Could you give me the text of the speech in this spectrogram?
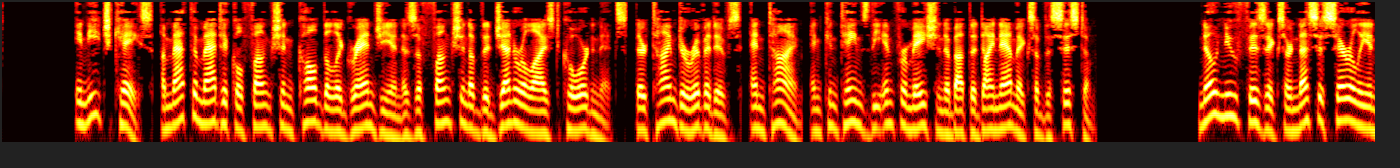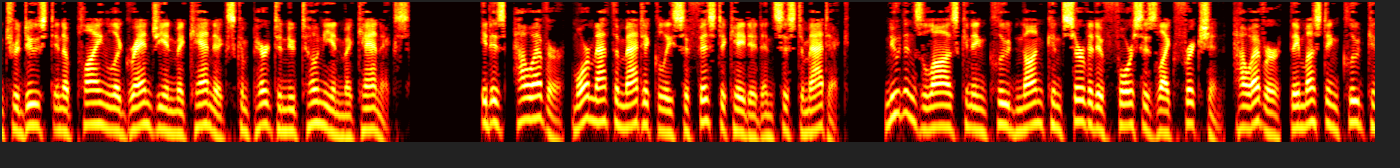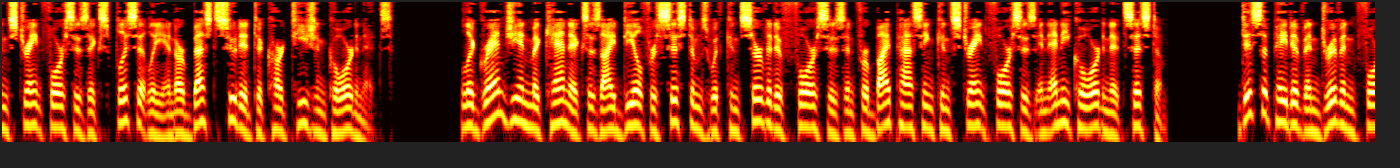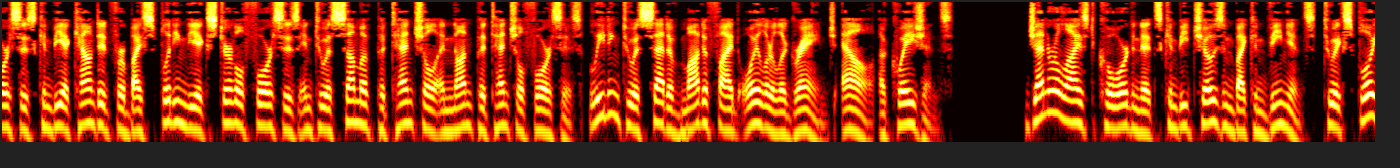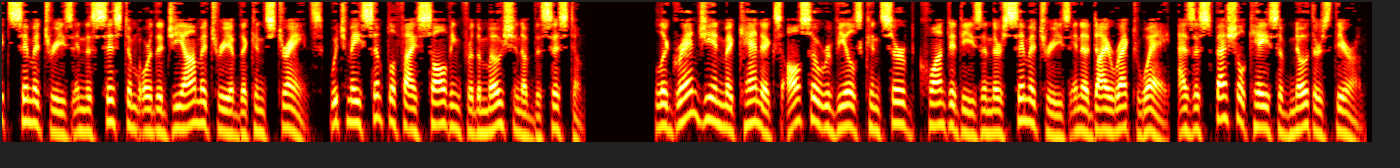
In each case, a mathematical function called the Lagrangian is a function of the generalized coordinates, their time derivatives, and time, and contains the information about the dynamics of the system. No new physics are necessarily introduced in applying Lagrangian mechanics compared to Newtonian mechanics. It is, however, more mathematically sophisticated and systematic. Newton's laws can include non-conservative forces like friction, however, they must include constraint forces explicitly and are best suited to Cartesian coordinates. Lagrangian mechanics is ideal for systems with conservative forces and for bypassing constraint forces in any coordinate system. Dissipative and driven forces can be accounted for by splitting the external forces into a sum of potential and non-potential forces, leading to a set of modified Euler-Lagrange equations. Generalized coordinates can be chosen by convenience, to exploit symmetries in the system or the geometry of the constraints, which may simplify solving for the motion of the system. Lagrangian mechanics also reveals conserved quantities and their symmetries in a direct way, as a special case of Noether's theorem.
